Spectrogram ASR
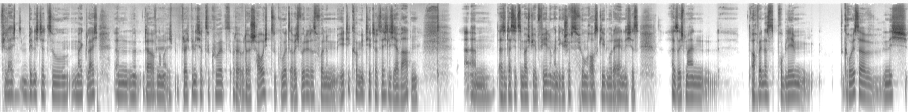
Vielleicht bin ich dazu, Mike, gleich, ähm, nur darauf nochmal, ich, vielleicht bin ich dazu kurz oder, oder schaue ich zu kurz, aber ich würde das von einem Ethikkomitee tatsächlich erwarten. Ähm, also, dass sie zum Beispiel Empfehlungen an die Geschäftsführung rausgeben oder ähnliches. Also, ich meine, auch wenn das Problem größer nicht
